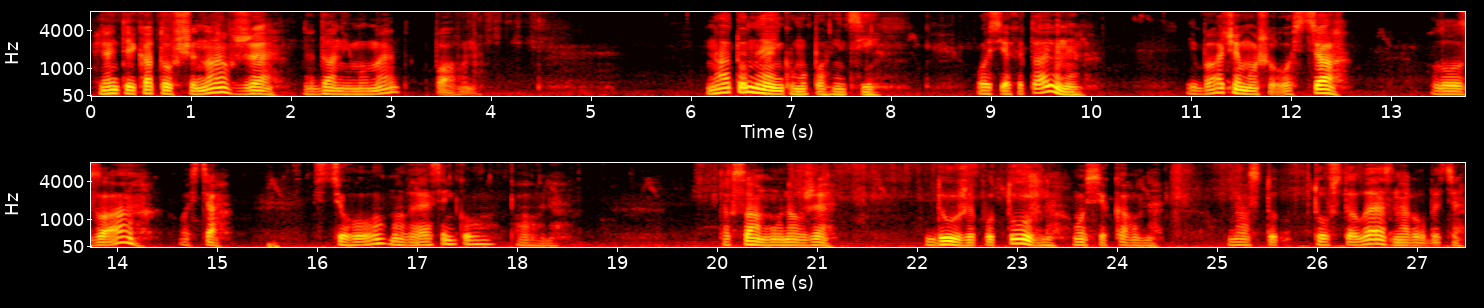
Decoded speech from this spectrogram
Гляньте, яка товщина вже на даний момент пагона. На тоненькому пагінці. Ось я хитаю ним. І бачимо, що ось ця лоза, ось ця з цього малесенького пагона. Так само вона вже дуже потужна. Ось яка вона. У нас тут товстелезна робиться.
